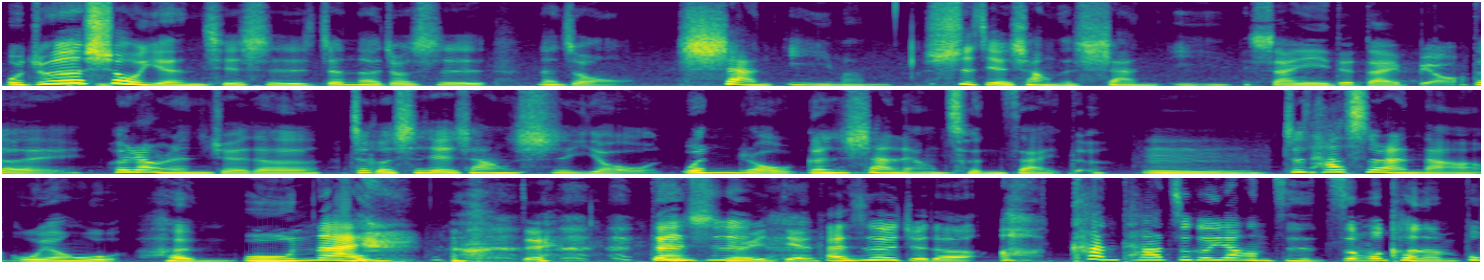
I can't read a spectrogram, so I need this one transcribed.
我觉得秀妍其实真的就是那种。善意吗？世界上的善意，善意的代表，对，会让人觉得这个世界上是有温柔跟善良存在的。嗯，就是他虽然拿无用武很无奈，对，但是有一点还是会觉得啊，看他这个样子，怎么可能不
